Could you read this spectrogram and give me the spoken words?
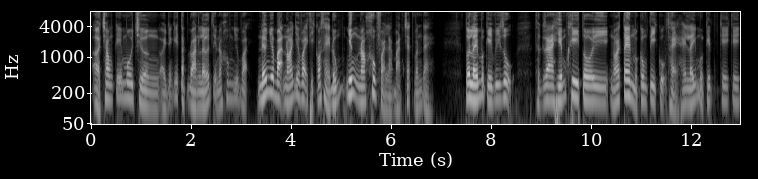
ở trong cái môi trường ở những cái tập đoàn lớn thì nó không như vậy. Nếu như bạn nói như vậy thì có thể đúng nhưng nó không phải là bản chất vấn đề. Tôi lấy một cái ví dụ thực ra hiếm khi tôi nói tên một công ty cụ thể hay lấy một cái cái cái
